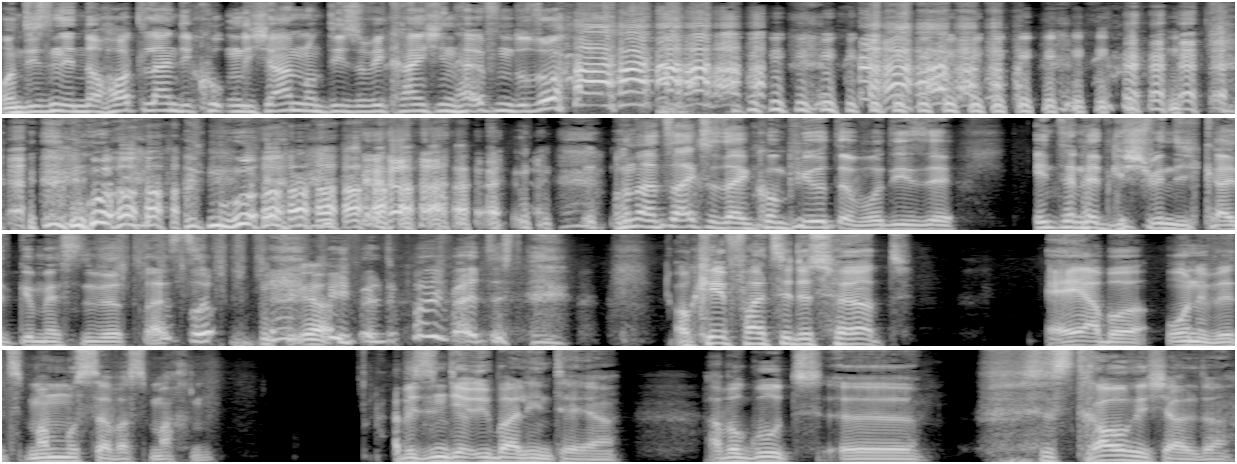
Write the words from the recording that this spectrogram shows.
Und die sind in der Hotline, die gucken dich an und die so, wie kann ich Ihnen helfen? Du so, und dann zeigst du deinen Computer, wo diese Internetgeschwindigkeit gemessen wird, weißt du? Ja. Wie viel du verschwendest. Okay, falls ihr das hört. Ey, aber ohne Witz, man muss da was machen. Aber wir sind ja überall hinterher. Aber gut, äh, es ist traurig, Alter.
